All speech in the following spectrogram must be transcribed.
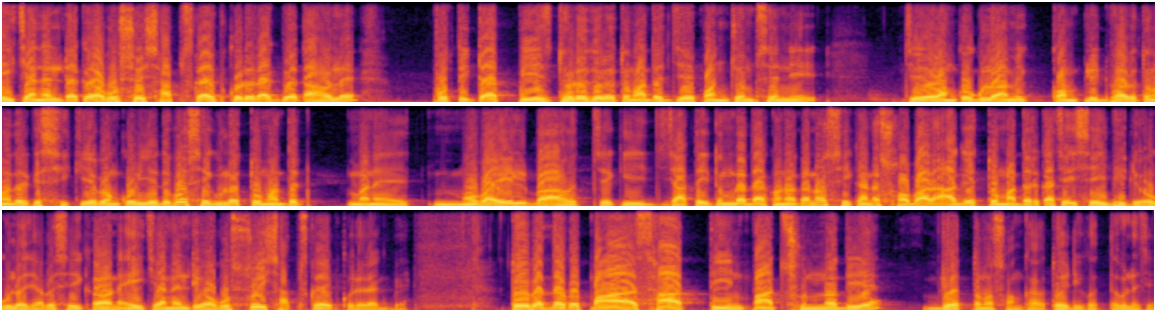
এই চ্যানেলটাকে অবশ্যই সাবস্ক্রাইব করে রাখবে। তাহলে প্রতিটা পেজ ধরে ধরে তোমাদের যে পঞ্চম শ্রেণি যে অঙ্কগুলো আমি কমপ্লিটভাবে তোমাদেরকে শিখিয়ে এবং করিয়ে দেবো, সেগুলো তোমাদের মানে মোবাইল বা হচ্ছে কি যাতেই তোমরা দেখো না কেন, সেখানে সবার আগে তোমাদের কাছেই সেই ভিডিওগুলো যাবে। সেই কারণে এই চ্যানেলটি অবশ্যই সাবস্ক্রাইব করে রাখবে। তো এবার দেখো পা, সাত, তিন, পাঁচ, শূন্য দিয়ে বৃহত্তম সংখ্যা তৈরি করতে বলেছে।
